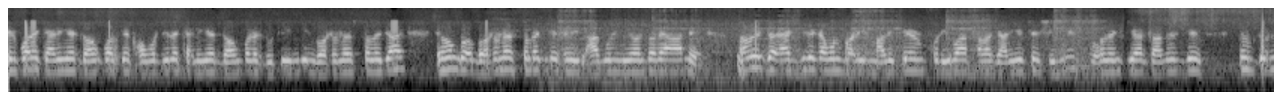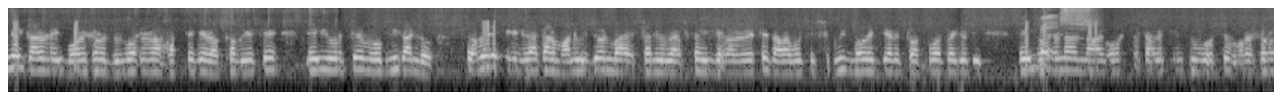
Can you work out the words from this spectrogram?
এরপরে ক্যানিং এর দমকলকে খবর দিলে ক্যানিং এর দমকলে দুটি ইঞ্জিন ঘটনাস্থলে যায় এবং ঘটনাস্থলে গিয়ে সেই আগুন নিয়ন্ত্রণে আনে। তবে একদিকে যেমন বাড়ির মালিকের পরিবার তারা জানিয়েছে, সিভিল ভলেন্টিয়ার তাদের যে জন্যই কারণ এই বড়সড় দুর্ঘটনার হাত থেকে রক্ষা পেয়েছে এই হচ্ছে অগ্নিকাণ্ড। তবে এলাকার মানুষজন বা স্থানীয় ব্যবসায়ী যারা রয়েছে তারা বলছে সিভিক ভলেন্টিয়ারের তৎপরতায় যদি এই ঘটনা না ঘটতো তাহলে কিন্তু হচ্ছে বড়সড়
